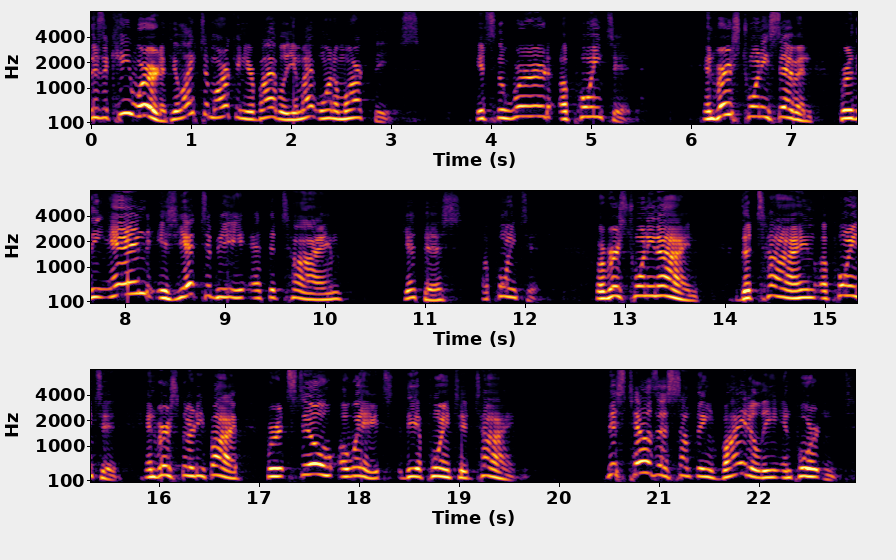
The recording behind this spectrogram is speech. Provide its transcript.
There's a key word. If you like to mark in your Bible, you might want to mark these. It's the word appointed. In verse 27, for the end is yet to be at the time, get this, appointed. Or verse 29, the time appointed. In verse 35, for it still awaits the appointed time. This tells us something vitally important.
